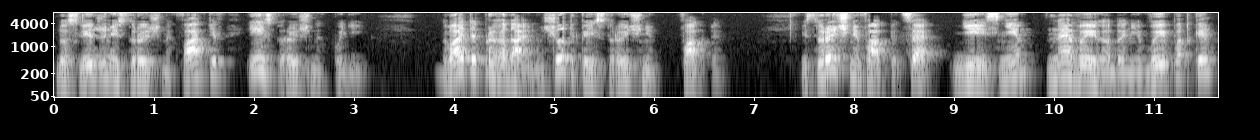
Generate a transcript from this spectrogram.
дослідження історичних фактів і історичних подій. Давайте пригадаємо, що таке історичні факти. Історичні факти це дійсні, невигадані випадки,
